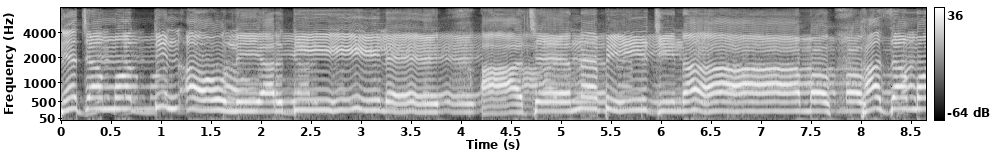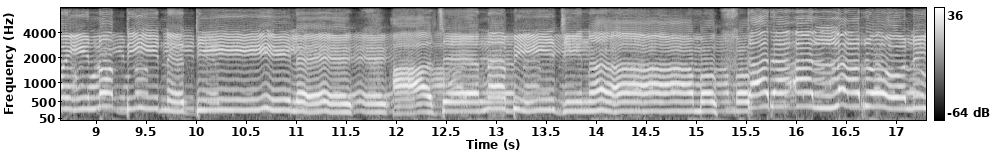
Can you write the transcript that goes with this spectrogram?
নিজামুদ্দিন আউলিয়ার দিলে আছে নবীজি নাম। খাজা মঈনুদ্দিন দিলে আছে নবীজি নাম। তারা আল্লাহ রলি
